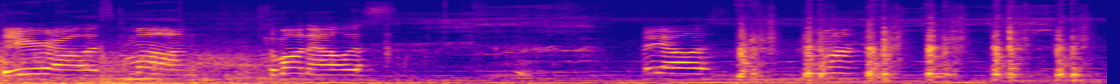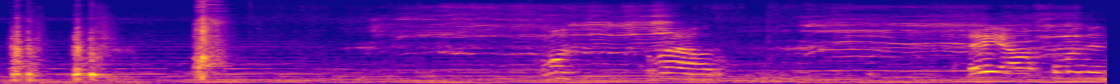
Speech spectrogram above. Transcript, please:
Here, Alice, come on. Come on, Alice. Hey, Alice. Come on. Come on. Come on, Alice. Hey, Alice, come on in.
